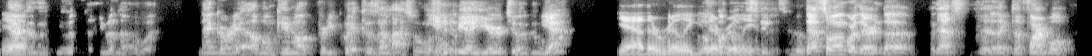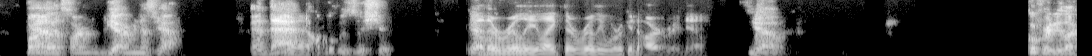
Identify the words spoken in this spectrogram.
Yeah. yeah 'cause even, the, even the what that Gorilla album came out pretty quick because the last one was Yeah. maybe a year or two ago. Yeah, yeah they're really they're fucking really that's the one where they're in the. the that's the, the like the farm- farm. Yeah, the farm. Yeah. farminess, yeah. And that Yeah. album was the shit. yeah they're really like they're really working hard right now. Yeah. go for it, Eli.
